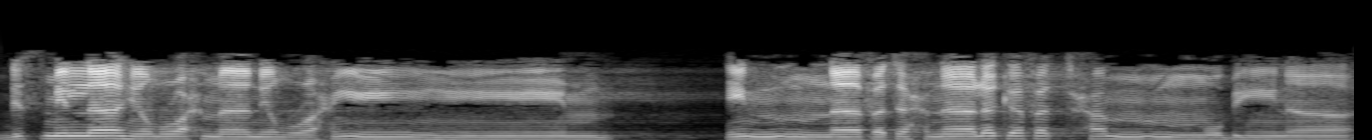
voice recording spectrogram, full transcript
بسم الله الرحمن الرحيم. إنا فتحنا لك فتحا مبينا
